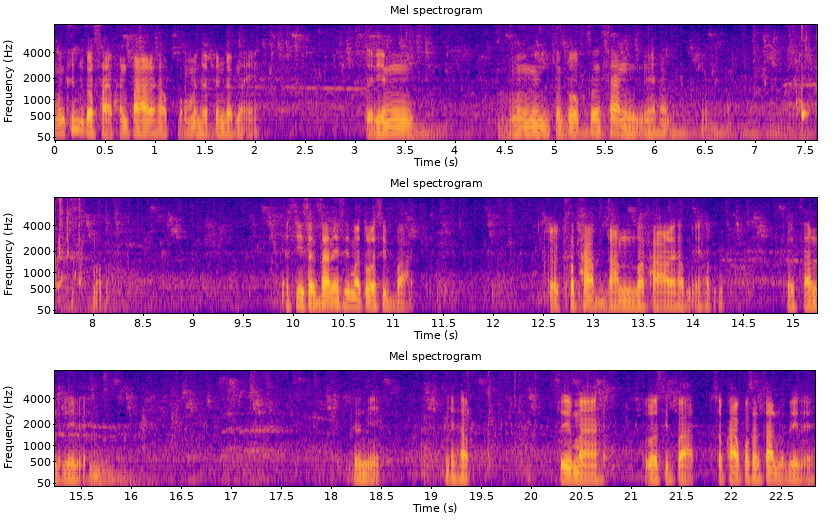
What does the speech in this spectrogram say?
มันขึ้นอยู่กับสายพันธุ์ปลาแล้วครับว่ามันจะเป็นแบบไหน แต่เลี้ยงมันบางตัวก็สั้นๆนะครับไอซีสั้นๆนี่ซื้อมาตัวละสิบบาท ก็สภาพตามราคาเลยครับนี่ครับสั้นๆแบบนี้เลยแบบนี้นะครับ ซื้อมาตัวสิบบาท สภาพก็สั้นๆแบบนี้เลย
